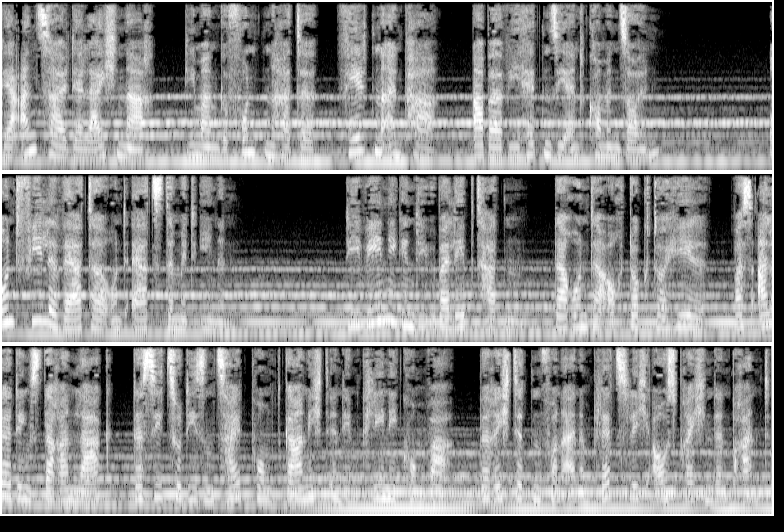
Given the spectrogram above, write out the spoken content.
der Anzahl der Leichen nach, die man gefunden hatte, fehlten ein paar, aber wie hätten sie entkommen sollen? Und viele Wärter und Ärzte mit ihnen. Die wenigen, die überlebt hatten, darunter auch Dr. Hehl, was allerdings daran lag, dass sie zu diesem Zeitpunkt gar nicht in dem Klinikum war, berichteten von einem plötzlich ausbrechenden Brand,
